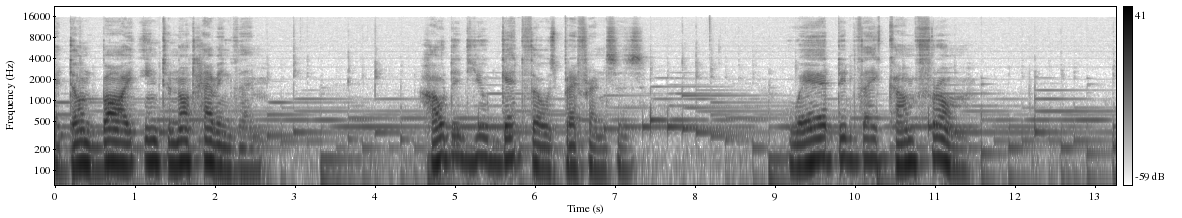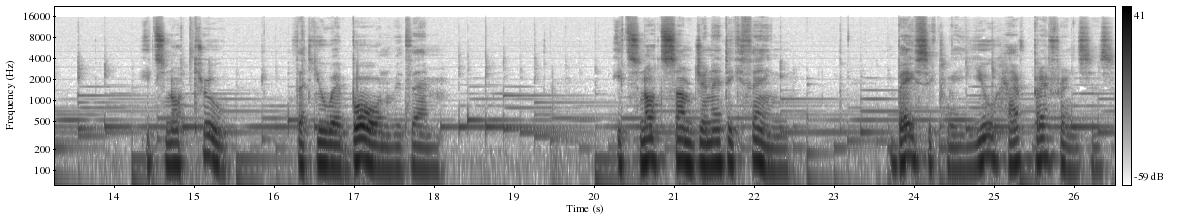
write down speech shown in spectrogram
I don't buy into not having them. How did you get those preferences? Where did they come from? It's not true that you were born with them. It's not some genetic thing. Basically, you have preferences.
